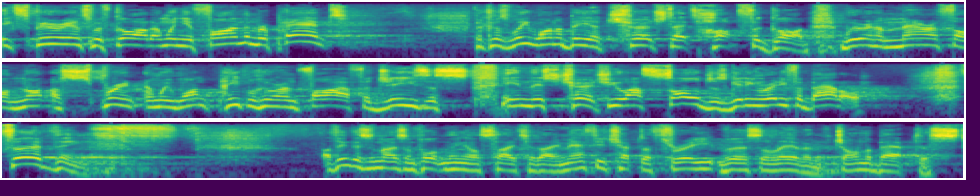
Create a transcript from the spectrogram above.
experience with God. And when you find them, repent. Because we want to be a church that's hot for God. We're in a marathon, not a sprint, and we want people who are on fire for Jesus in this church. You are soldiers getting ready for battle. Third thing, I think this is the most important thing I'll say today. Matthew chapter 3 verse 11, John the Baptist.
